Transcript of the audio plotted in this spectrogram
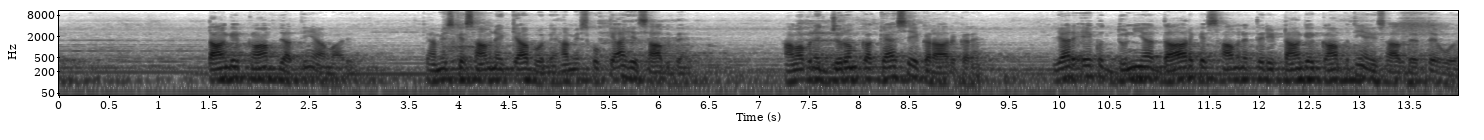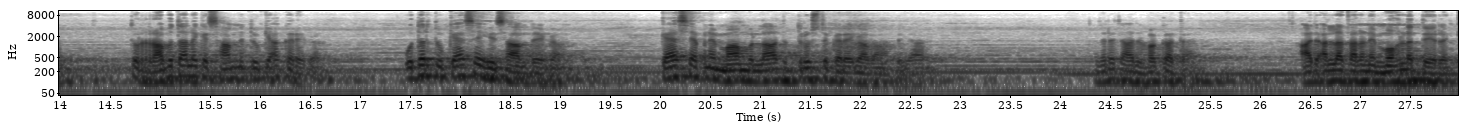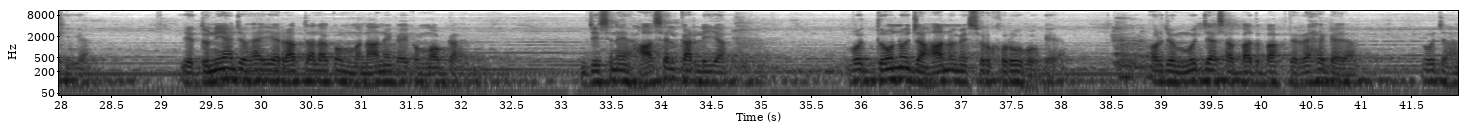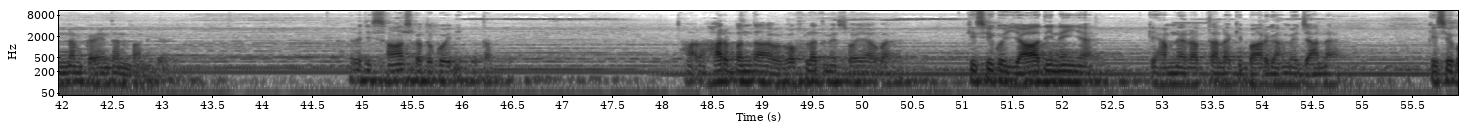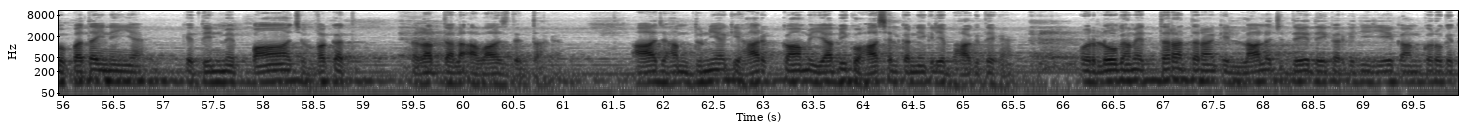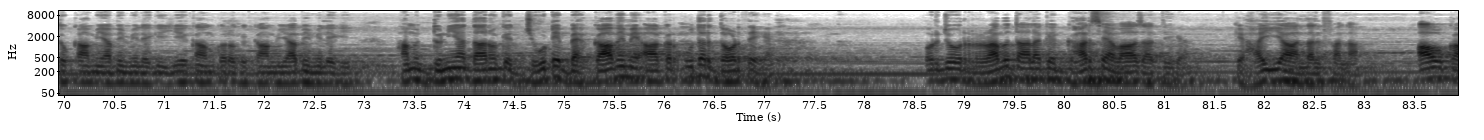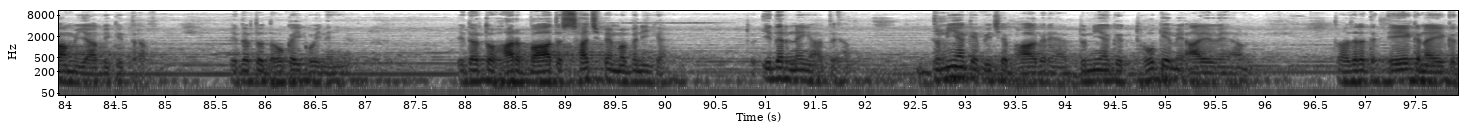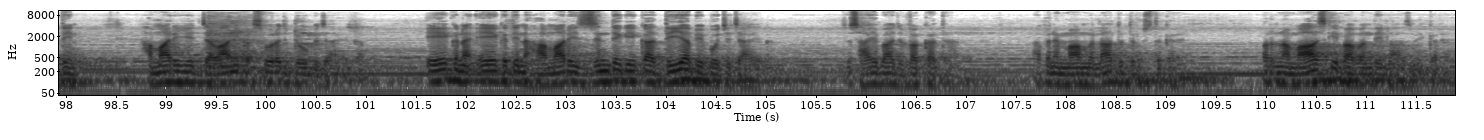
ٹانگیں کانپ جاتی ہیں ہماری کہ ہم اس کے سامنے کیا بولیں، ہم اس کو کیا حساب دیں؟ ہم اپنے جرم کا کیسے اقرار کریں؟ یار ایک دنیا دار کے سامنے تیری ٹانگیں کانپتی ہیں حساب دیتے ہوئے، تو رب تعالیٰ کے سامنے تو کیا کرے گا؟ ادھر تو کیسے حساب دے گا؟ کیسے اپنے معاملات درست کرے گا وہاں پہ یار؟ حضرت، آج وقت ہے۔ آج اللہ تعالیٰ نے مہلت دے رکھی ہے۔ یہ دنیا جو ہے، یہ رب تعالیٰ کو منانے کا ایک موقع ہے۔ جس نے حاصل کر لیا، وہ دونوں جہانوں میں سرخرو ہو گیا۔ اور جو مجھ جیسا بدبخت رہ گیا، وہ جہنم کا ایندھن بن گیا۔ ارے جی سانس کا تو کوئی نہیں پتا۔ ہر ہر بندہ غفلت میں سویا ہوا ہے۔ کسی کو یاد ہی نہیں ہے کہ ہم نے رب تعالیٰ کی بارگاہ میں جانا ہے۔ کسی کو پتہ ہی نہیں ہے کہ دن میں پانچ وقت رب تعالیٰ آواز دیتا ہے۔ آج ہم دنیا کی ہر کامیابی کو حاصل کرنے کے لیے بھاگتے ہیں اور لوگ ہمیں طرح طرح کے لالچ دے دے کر کے جی یہ کام کرو گے تو کامیابی ملے گی، یہ کام کرو گے کامیابی ملے گی۔ ہم دنیا داروں کے جھوٹے بہکاوے میں آ کر ادھر دوڑتے ہیں اور جو رب تعالیٰ کے گھر سے آواز آتی ہے کہ حیا للفلاح، آؤ کامیابی کی طرف۔ ادھر تو دھوکہ ہی کوئی نہیں ہے۔ ادھر تو ہر بات سچ پہ مبنی ہے، تو ادھر نہیں آتے ہم۔ دنیا کے پیچھے بھاگ رہے ہیں، دنیا کے دھوکے میں آئے ہوئے ہیں ہم۔ تو حضرت، ایک نہ ایک دن ہماری یہ جوانی کا سورج ڈوب جائے گا۔ ایک نہ ایک دن ہماری زندگی کا دیا بھی بجھ جائے گا۔ تو صاحب، آج وقت ہے، اپنے معاملات درست کریں اور نماز کی پابندی لازمی کریں۔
